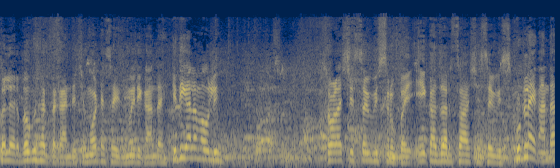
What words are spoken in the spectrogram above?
कलर बघू शकता कांद्याचे. मोठ्या साईजमध्ये कांदा आहे. किती गेला माऊली? सोळाशे सव्वीस रुपये. एक हजार सहाशे सव्वीस. कुठला आहे कांदा?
